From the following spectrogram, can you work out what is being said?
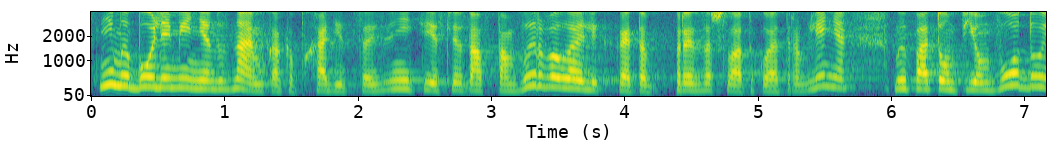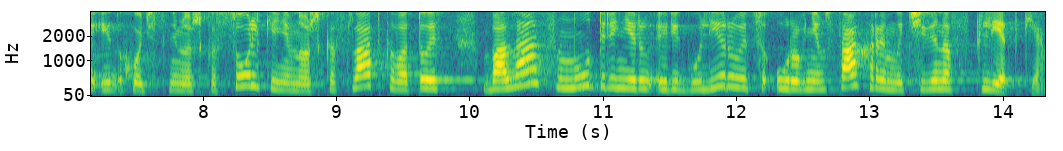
С ним мы более-менее знаем, как обходиться. Извините, если у нас там вырвало или какое-то произошло такое отравление, мы потом пьем воду, и хочется немножко сольки, немножко сладкого. То есть баланс внутренне регулируется уровнем сахара и мочевина в клетке.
